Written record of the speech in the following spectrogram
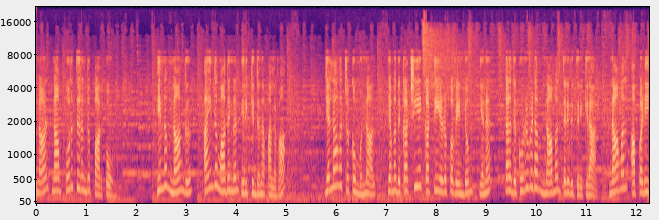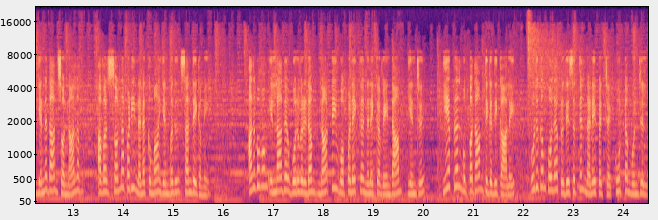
நாள் நாம் பொறுத்திருந்து பார்ப்போம். இன்னும் நான்கு ஐந்து மாதங்கள் இருக்கின்றன அல்லவா? எல்லாவற்றுக்கும் முன்னால் எமது கட்சியை கட்டி எழுப்ப வேண்டும் என தனது குழுவிடம் நாமல் தெரிவித்திருக்கிறார். நாமல் அப்படி என்னதான் சொன்னாலும் அவர் சொன்னபடி நடக்குமா என்பது சந்தேகமே. அனுபவம் இல்லாத ஒருவரிடம் நாட்டை ஒப்படைக்க நினைக்க வேண்டாம் என்று ஏப்ரல் முப்பதாம் திகதி காலை உடுகம்போல பிரதேசத்தில் நடைபெற்ற கூட்டம் ஒன்றில்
